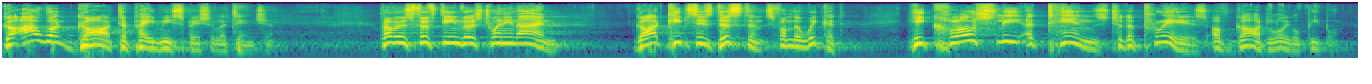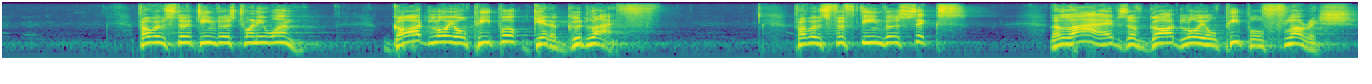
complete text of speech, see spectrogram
God, I want God to pay me special attention. Proverbs 15, verse 29 God keeps his distance from the wicked he closely attends to the prayers of God loyal people. Proverbs 13, verse 21 God loyal people get a good life. Proverbs 15, verse 6 The lives of God loyal people flourish.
